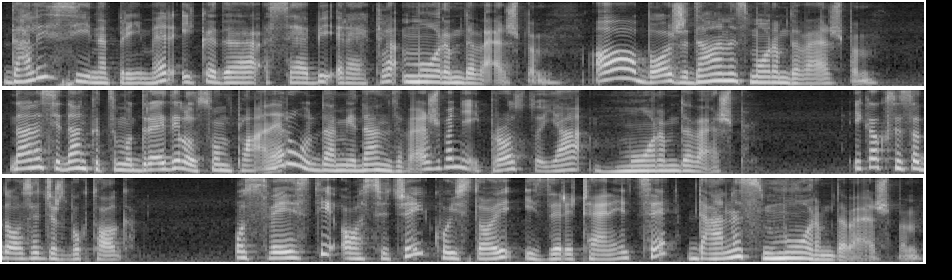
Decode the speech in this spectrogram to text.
Da li si, na primer, ikada sebi rekla moram da vežbam? O, Bože, danas moram da vežbam. Danas je dan kad sam odredila u svom planeru da mi je dan za vežbanje i prosto ja moram da vežbam. I kako se sad osjećaš zbog toga? Osvesti osjećaj koji stoji iza rečenice danas moram da vežbam.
